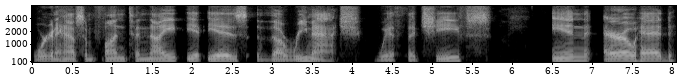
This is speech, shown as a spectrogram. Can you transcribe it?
We're going to have some fun tonight. It is the rematch with the Chiefs in Arrowhead.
